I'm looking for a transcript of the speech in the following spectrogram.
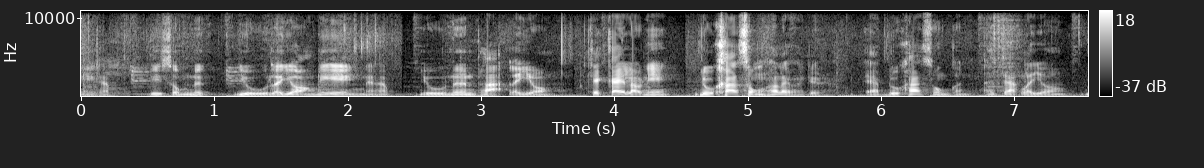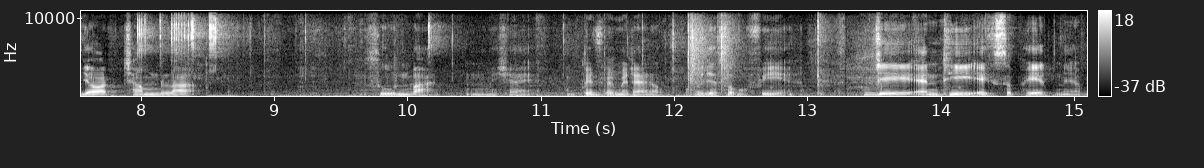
นี่ครับพี่สมนึกอยู่ระยองนี่เองนะครับอยู่เนินพระระยองใกล้ๆเรานี่เองดูค่าส่งเท่าไหร่วะเดี๋ยวแอบดูค่าส่งก่อนถ้าจากระยอง ยอดชำระศูนย์บาทไม่ใช่เป็นไปไม่ได้หรอกว่าจะส่งฟรีอะ J&T Express นะครับ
